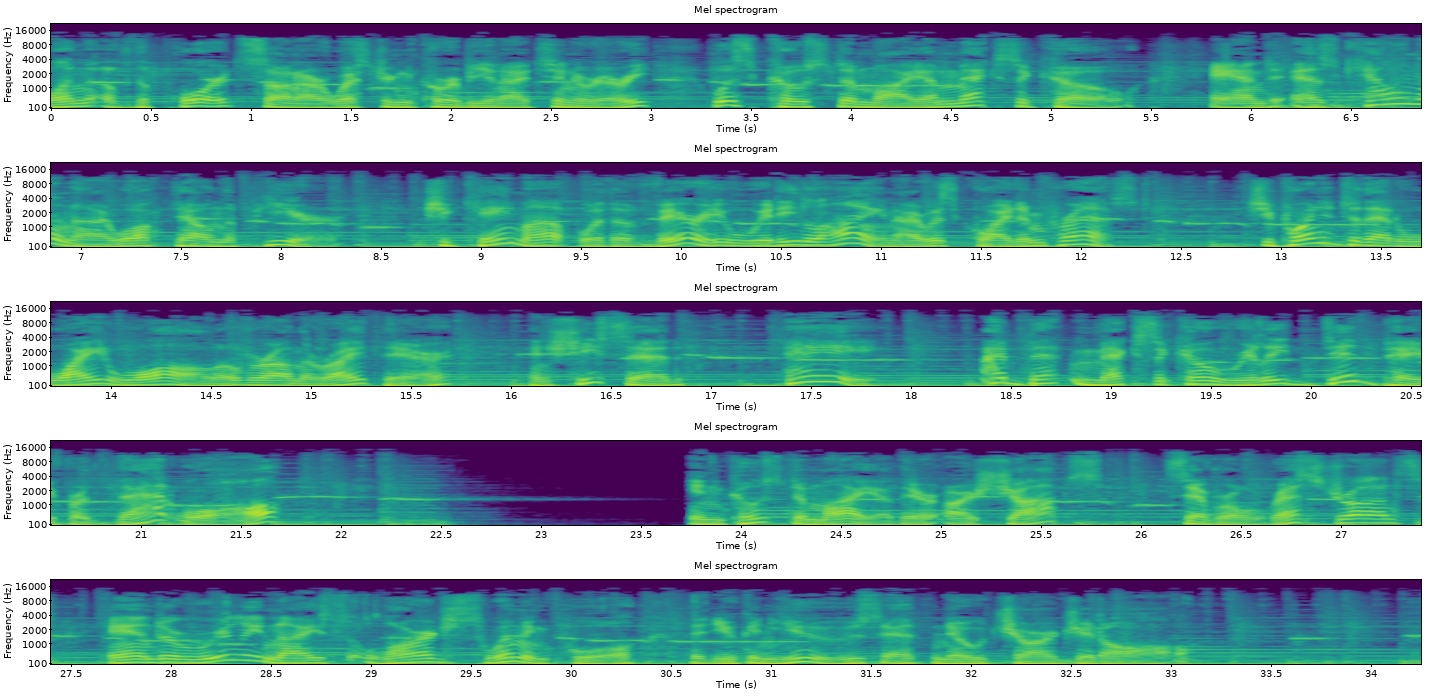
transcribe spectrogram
One of the ports on our Western Caribbean itinerary was Costa Maya, Mexico. And as Kellyn and I walked down the pier, she came up with a very witty line. I was quite impressed. She pointed to that white wall over on the right there, and she said, Hey, I bet Mexico really did pay for that wall. In Costa Maya, there are shops, several restaurants, and a really nice large swimming pool that you can use at no charge at all.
